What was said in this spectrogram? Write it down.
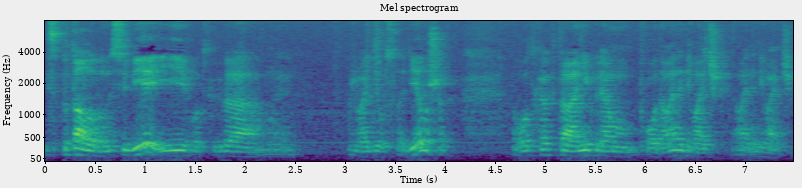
испытал его на себе, и вот когда мы приводил сюда девушек, вот как-то они прям, о, давай на диванчик, давай на диванчик.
